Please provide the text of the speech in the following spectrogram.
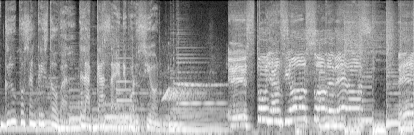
Grupo San Cristóbal, la casa en evolución. Estoy ansioso de veras de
